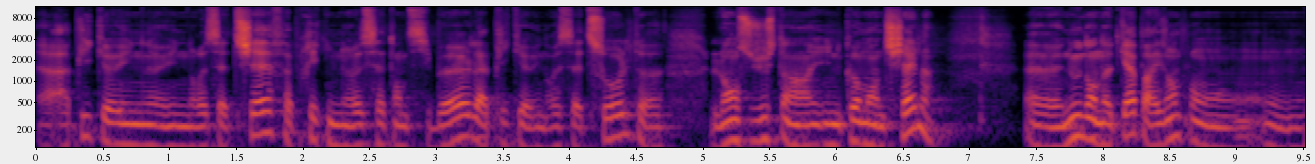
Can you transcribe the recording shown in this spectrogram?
applique une, recette chef, applique une recette Ansible, applique une recette Salt, lance juste une commande shell. nous, dans notre cas, par exemple, on,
